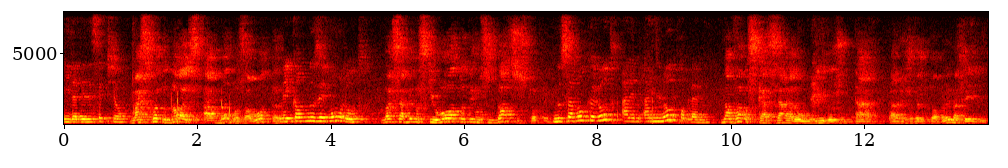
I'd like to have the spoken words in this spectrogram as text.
il a des déceptions. Mas quando nós amamos ao outro, Mais quand nous aimons l'autre, nós sabemos que o outro tem os nossos problemas. nous savons que l'autre a, les- a nos problèmes. Não vamos casar ou unir ou juntar para resolver o problema dele,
